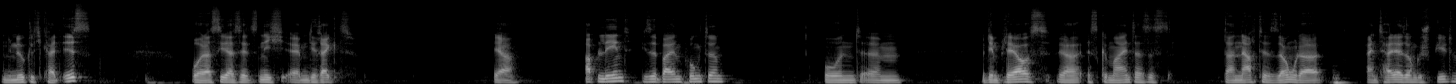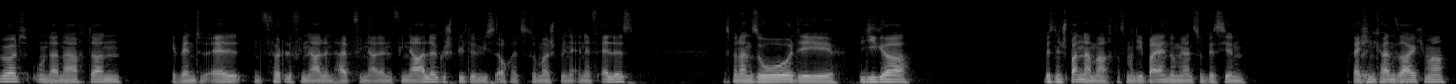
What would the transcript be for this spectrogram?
eine Möglichkeit ist. Oder dass sie das jetzt nicht ähm, direkt ja, ablehnt, diese beiden Punkte. Und ähm, mit den Playoffs ja, ist gemeint, dass es dann nach der Saison oder ein Teil der Saison gespielt wird und danach dann eventuell ein Viertelfinale, ein Halbfinale, ein Finale gespielt wird, wie es auch jetzt zum Beispiel in der NFL ist. Dass man dann so die Liga ein bisschen spannender macht, dass man die Bayern-Dominanz so ein bisschen brechen kann, sage ich mal.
